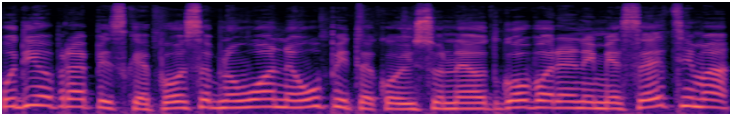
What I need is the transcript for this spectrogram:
U dio prepiske, posebno u one upite koji su neodgovoreni mjesecima,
